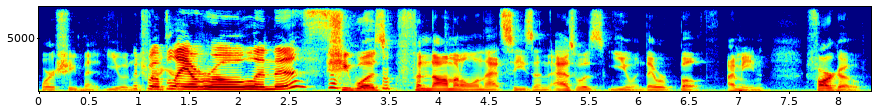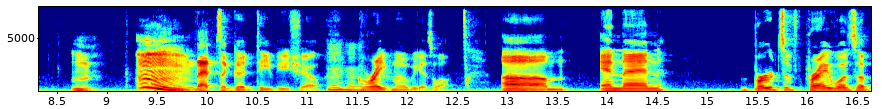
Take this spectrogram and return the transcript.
where she met you and Which will play a role in this. she was phenomenal in that season, as was Ewan. They were both. I mean, Fargo, mm, mm, that's a good TV show. Great movie as well. Um, and then Birds of Prey was a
